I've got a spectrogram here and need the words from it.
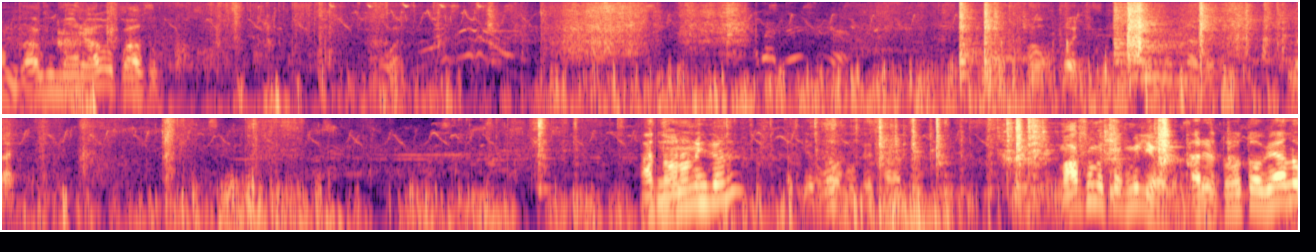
આમ જાગું મારે આવો પાછું. આ નાનો નહીં જાણે? મારશો મેં ચોક મિલી હવે અરે તો તો વેલો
